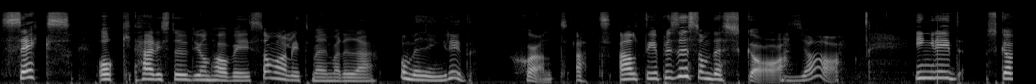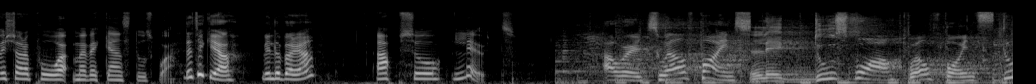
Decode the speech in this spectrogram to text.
sex och här i studion har vi som vanligt mig Maria. Och mig Ingrid. Skönt att allt är precis som det ska. Ja, Ingrid, ska vi köra på med veckans dos på? det tycker jag. Vill du börja? Absolut. Our 12 points. Les 12 points. 12 points. 12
